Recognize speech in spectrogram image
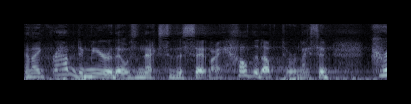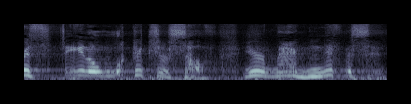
and I grabbed a mirror that was next to the set and I held it up to her and I said, Christina, look at yourself. You're magnificent.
